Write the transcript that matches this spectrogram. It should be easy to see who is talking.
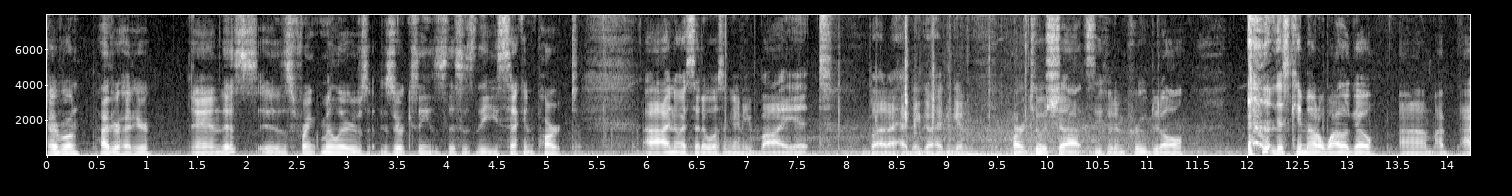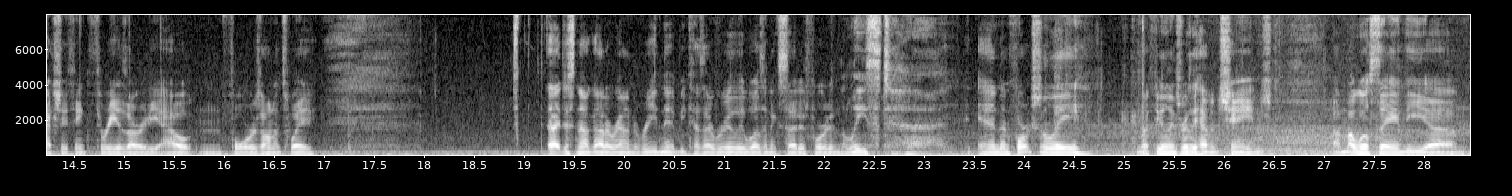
Speaker 1: Hey everyone, Hydra Hut here, and this is Frank Miller's Xerxes. This is the second part. Uh, I know I said I wasn't going to buy it, but I had to go ahead and give part two a shot, see if it improved at all. this came out a while ago. Um, I actually think three is already out and four is on its way. I just now got around to reading it because I really wasn't excited for it in the least. And unfortunately, my feelings really haven't changed. Um, I will say the. Um,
